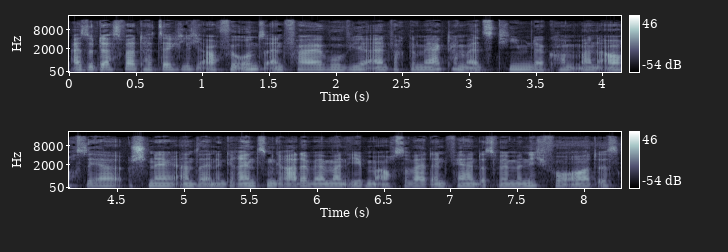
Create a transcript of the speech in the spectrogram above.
Also das war tatsächlich auch für uns ein Fall, wo wir einfach gemerkt haben als Team, da kommt man auch sehr schnell an seine Grenzen, gerade wenn man eben auch so weit entfernt ist, wenn man nicht vor Ort ist,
